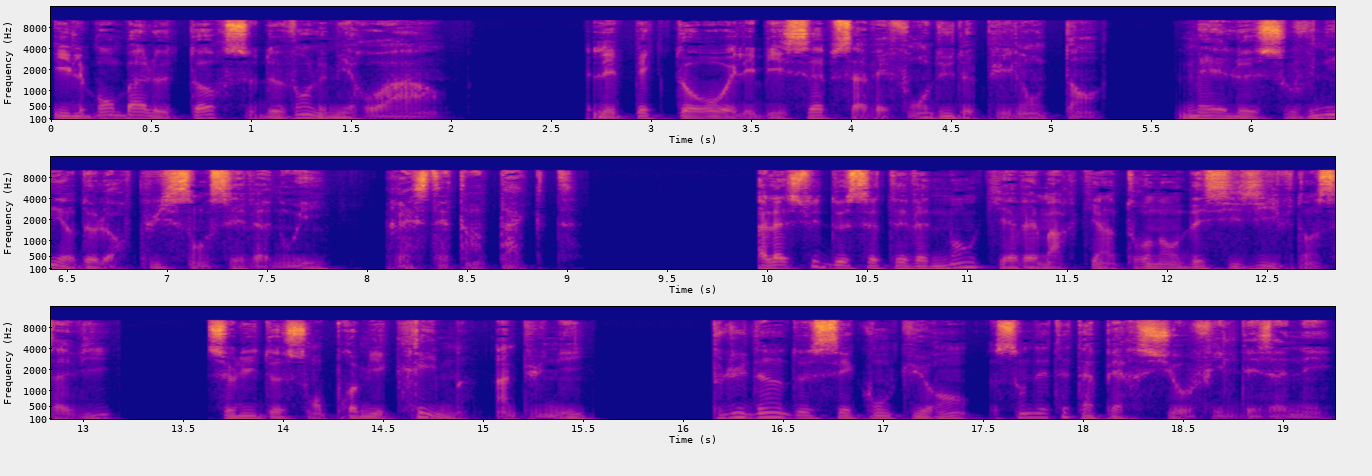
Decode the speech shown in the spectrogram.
il bomba le torse devant le miroir. Les pectoraux et les biceps avaient fondu depuis longtemps, mais le souvenir de leur puissance évanouie restait intact. À la suite de cet événement qui avait marqué un tournant décisif dans sa vie, celui de son premier crime impuni, plus d'un de ses concurrents s'en était aperçu au fil des années.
